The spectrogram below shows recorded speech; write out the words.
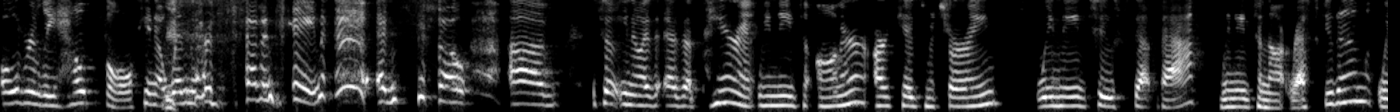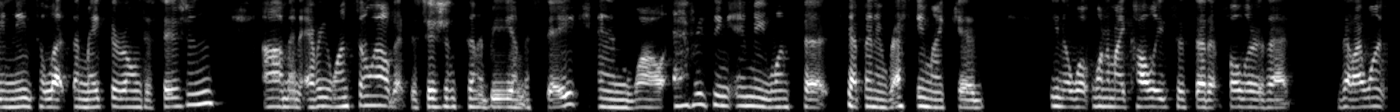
overly helpful you know when they're 17 and so um, so you know as, as a parent we need to honor our kids maturing. We need to step back we need to not rescue them. We need to let them make their own decisions. Um, and every once in a while, that decision is going to be a mistake. And while everything in me wants to step in and rescue my kids, you know what one of my colleagues has said at Fuller that that I want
